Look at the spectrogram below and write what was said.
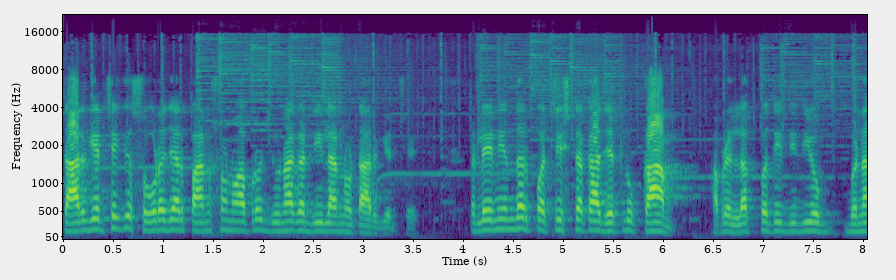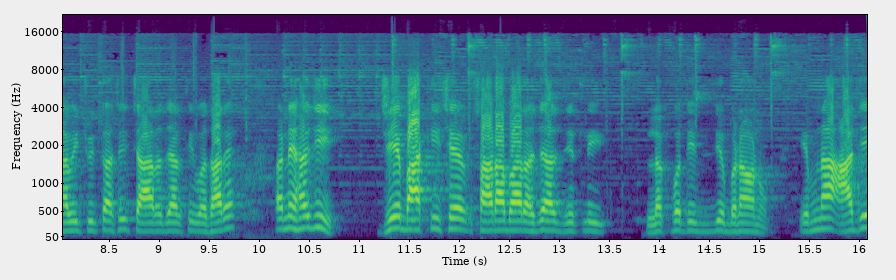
ટાર્ગેટ છે કે સોળ હજાર પાંચસોનો આપણો જુનાગઢ જિલ્લાનો ટાર્ગેટ છે. એટલે એની અંદર પચીસ ટકા જેટલું કામ આપણે લખપતિ દીદીઓ બનાવી ચૂક્યા છીએ ચાર હજારથી વધારે. અને હજી જે બાકી છે, સાડા બાર હજાર જેટલી લખપતિ દીદીઓ બનાવવાનું એમના આજે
